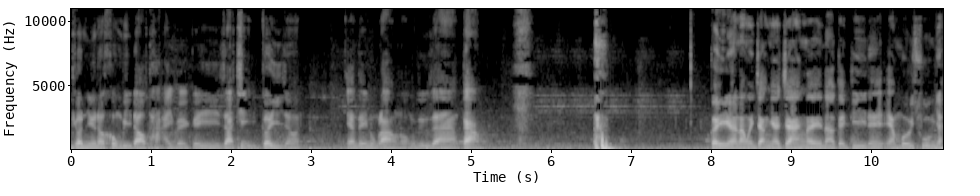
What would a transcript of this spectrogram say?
gần như là không bị đào thải về cái giá trị cây cho ấy em thấy lúc nào nó cũng giữ giá cao. Cây à, long anh trắng nha trang này là cái kỳ này em mới xuống nhá.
